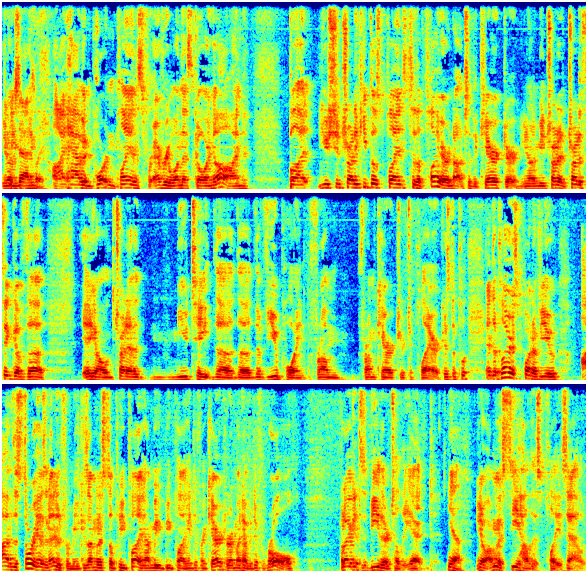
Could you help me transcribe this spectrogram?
You know, what I mean? Exactly. I have important plans for everyone that's going on. but you should try to keep those plans to the player, not to the character. You know what I mean? Try to try to think of the, you know, try to mutate the the, the viewpoint from from character to player because the pl- in the player's point of view, I, the story hasn't ended for me because I'm going to still be playing. I may be playing a different character. I might have a different role, but I get to be there till the end. Yeah. You know, I'm going to see how this plays out.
